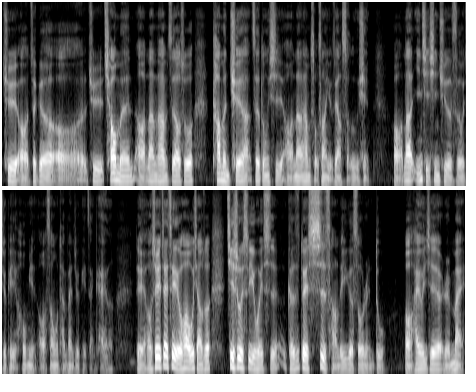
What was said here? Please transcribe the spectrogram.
去哦这个呃去敲门哦，让他们知道说他们缺了这个东西哦，那他们手上有这样 solution 哦，那引起兴趣的时候就可以后面哦商务谈判就可以展开了，对哦，所以在这里的话，我想说技术是一回事，可是对市场的一个熟稔度。哦，还有一些人脉，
